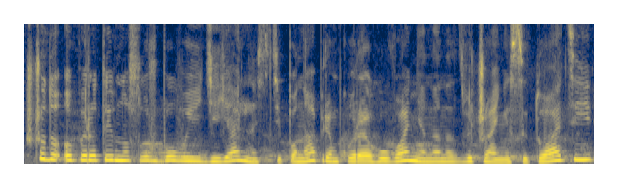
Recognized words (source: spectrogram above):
Щодо оперативно-службової діяльності по напрямку реагування на надзвичайні ситуації,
